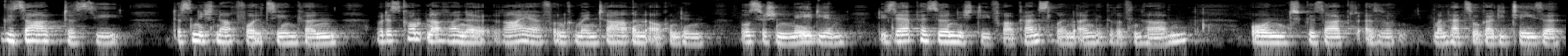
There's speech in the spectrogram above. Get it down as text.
gesagt, dass Sie das nicht nachvollziehen können. Aber das kommt nach einer Reihe von Kommentaren, auch in den russischen Medien, die sehr persönlich die Frau Kanzlerin angegriffen haben und gesagt, also man hat sogar die These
